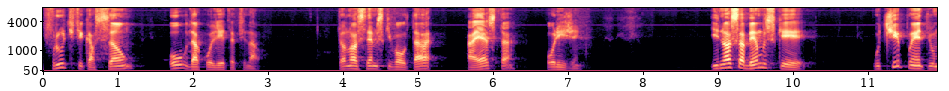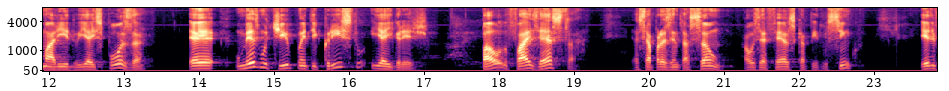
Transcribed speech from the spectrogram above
frutificação ou da colheita final. Então nós temos que voltar a esta origem. E nós sabemos que o tipo entre o marido e a esposa é o mesmo tipo entre Cristo e a igreja. Paulo faz esta essa apresentação aos Efésios capítulo 5. Ele,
